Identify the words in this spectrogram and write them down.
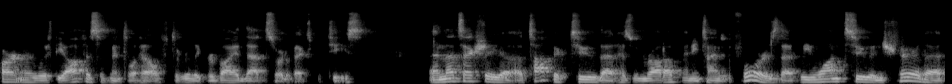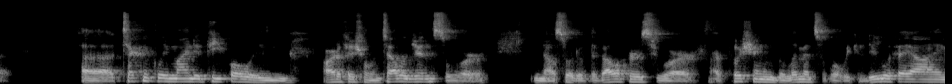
partner with the Office of Mental Health to really provide that sort of expertise. And that's actually a, a topic too that has been brought up many times before. Is that we want to ensure that uh, technically minded people in artificial intelligence or you know sort of developers who are are pushing the limits of what we can do with ai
